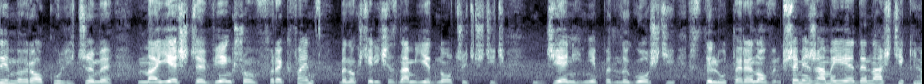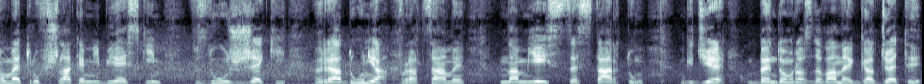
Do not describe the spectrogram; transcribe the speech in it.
Tym roku liczymy na jeszcze większą frekwencję. Będą chcieli się z nami jednoczyć, czcić Dzień Niepodległości w stylu terenowym. Przemierzamy 11 km szlakiem niebieskim wzdłuż rzeki Radunia. Wracamy na miejsce startu, gdzie będą rozdawane gadżety,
